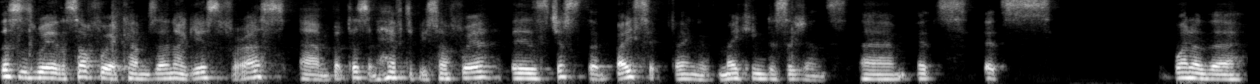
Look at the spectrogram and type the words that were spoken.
this is where the software comes in, I guess, for us, um, but doesn't have to be software, is just the basic thing of making decisions. Um, it's, it's one of the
